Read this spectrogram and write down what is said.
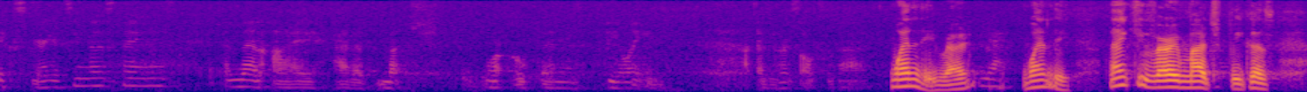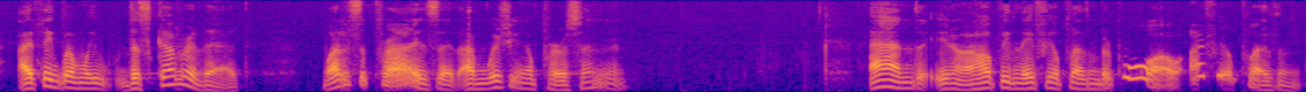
experiencing those things, and then I had a much more open feeling as a result of that. Wendy, right? Yeah. Wendy. Thank you very much because I think when we discover that, what a surprise that I'm wishing a person and, you know, hoping they feel pleasant, but whoa, I feel pleasant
